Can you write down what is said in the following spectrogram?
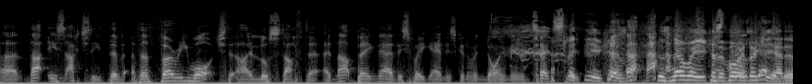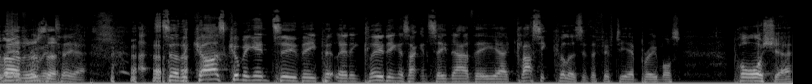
Uh, that is actually the the very watch that I lust after, and that being there this weekend is going to annoy me intensely. can, there's no way you can avoid looking at it either, is there? uh, so the cars coming into the pit lane, including, as I can see now, the uh, classic colours of the 58 Brumos Porsche.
